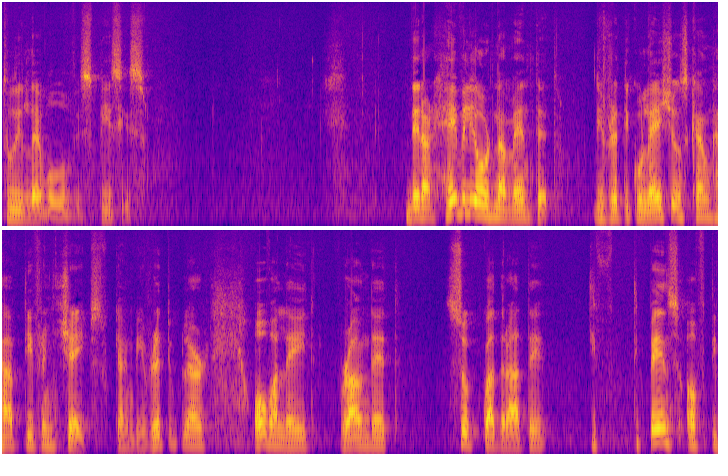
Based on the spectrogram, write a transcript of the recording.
to the level of a species. They are heavily ornamented. The reticulations can have different shapes, can be reticular, ovalate, rounded, subquadrate, depends of the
